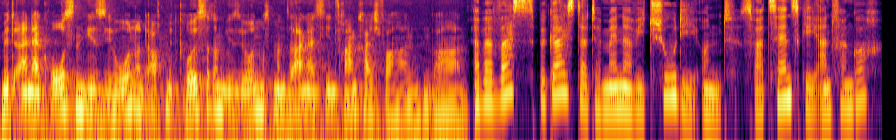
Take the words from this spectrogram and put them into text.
mit einer großen Vision und auch mit größeren Visionen, muss man sagen, als sie in Frankreich vorhanden waren. Aber was begeisterte Männer wie Tschudi und Swazensky an Van Gogh?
